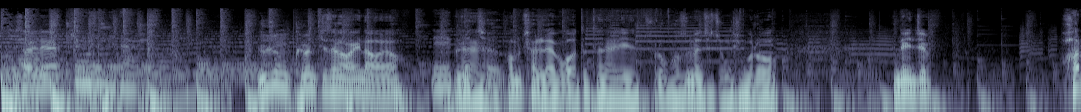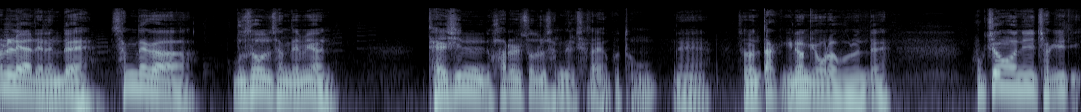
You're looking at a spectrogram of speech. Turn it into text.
시사인의 김은지입니다. 요즘 그런 기사가 많이 나와요. 네, 그렇죠. 네, 검찰 내부가 어떻다느니 주로 보수 매체 중심으로. 근데 이제 화를 내야 되는데 상대가 무서운 상대면 대신 화를 쏟을 상대를 찾아요, 보통. 네. 저는 딱 이런 경우라고 보는데 국정원이 자기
